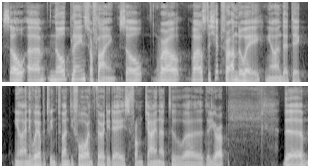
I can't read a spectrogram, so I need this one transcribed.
So um, no planes were flying. So well, whilst the ships were underway, you know, and they take you know anywhere between 24 and 30 days from China to uh, to Europe the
